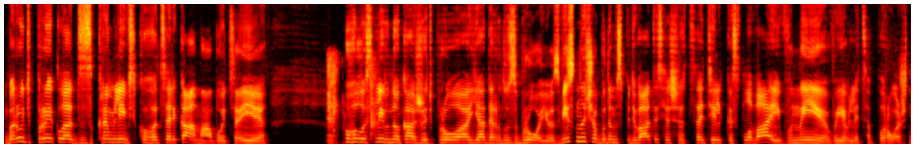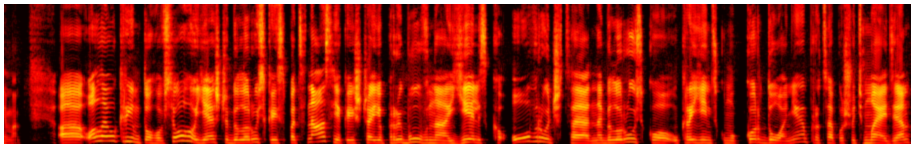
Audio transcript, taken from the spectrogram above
Беруть приклад з кремлівського царька, мабуть, і голослівно кажуть про ядерну зброю. Звісно, що будемо сподіватися, що це тільки слова, і вони виявляться порожніми. Але окрім того всього, є ще білоруський спецназ, який ще є прибув на Єльськ Овруч. Це на білорусько-українському кордоні. Про це пишуть медіа.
